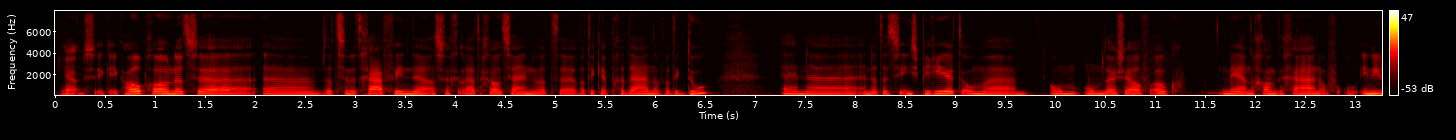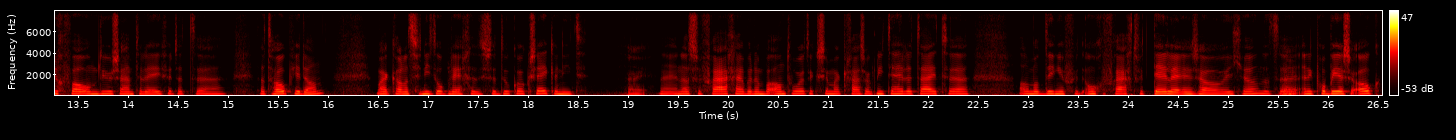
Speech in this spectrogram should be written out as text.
Ja. Dus ik, ik hoop gewoon dat ze, dat ze het gaaf vinden als ze later groot zijn wat, wat ik heb gedaan of wat ik doe. En, en dat het ze inspireert om, om, om daar zelf ook mee aan de gang te gaan. Of in ieder geval om duurzaam te leven. Dat, eh, dat hoop je dan. Maar ik kan het ze niet opleggen, dus dat doe ik ook zeker niet. Nee. Nee, en als ze vragen hebben, dan beantwoord ik ze. Maar ik ga ze ook niet de hele tijd eh, allemaal dingen ongevraagd vertellen en zo, weet je wel. Dat, eh, Nee. En ik probeer ze ook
